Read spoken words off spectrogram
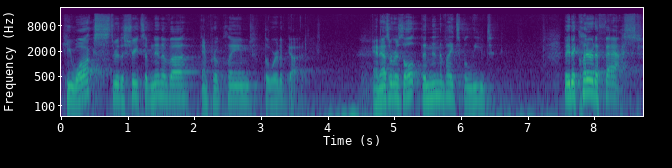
He walks through the streets of Nineveh and proclaimed the word of God. And as a result, the Ninevites believed. They declared a fast,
